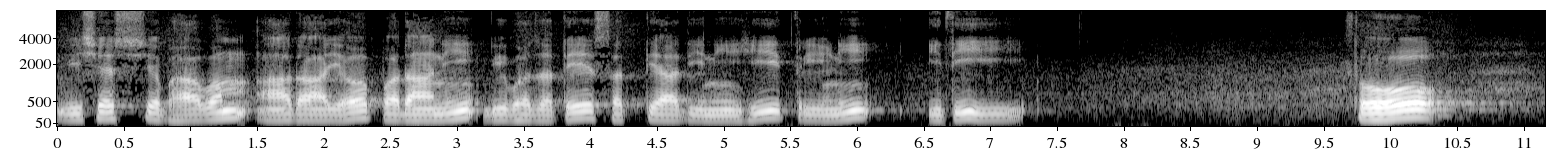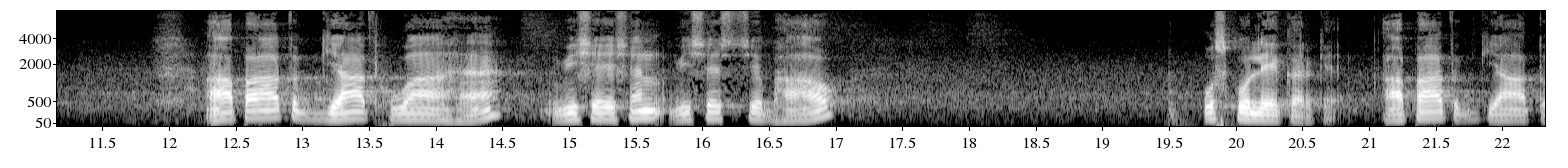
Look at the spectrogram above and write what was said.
विशेष्य भाव आदाय पदानि विभजते सत्यादिनी ही त्रीणी इति। तो आपात ज्ञात हुआ है विशेषण विशेष्य भाव उसको लेकर के। आपात ज्ञात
